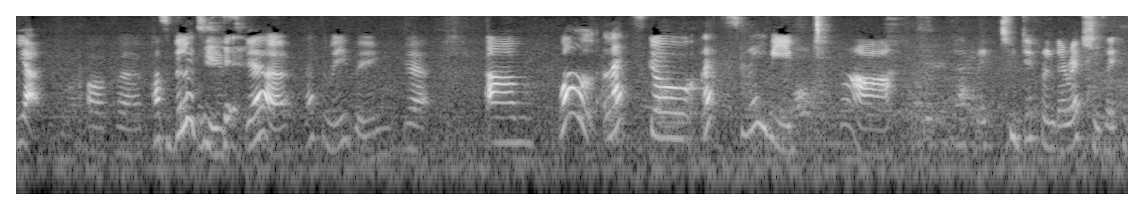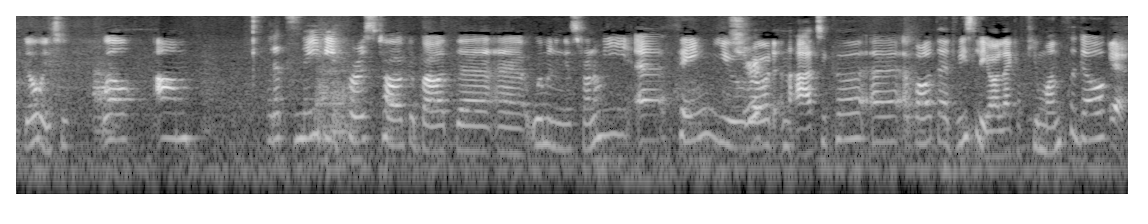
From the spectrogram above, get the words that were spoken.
yeah, of uh, possibilities. yeah, that's amazing. Yeah. Um, well, let's go. Let's maybe. Ah, like two different directions I could go into. Well, um, let's maybe first talk about the uh, women in gastronomy uh, thing. You Sure. wrote an article uh, about that recently, or like a few months ago Yeah.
